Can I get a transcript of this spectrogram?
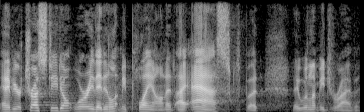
And if you're a trustee, don't worry, they didn't let me play on it. I asked, but they wouldn't let me drive it.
